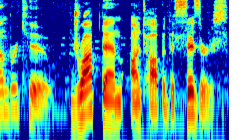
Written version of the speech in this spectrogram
Number two. Drop them on top of the scissors.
